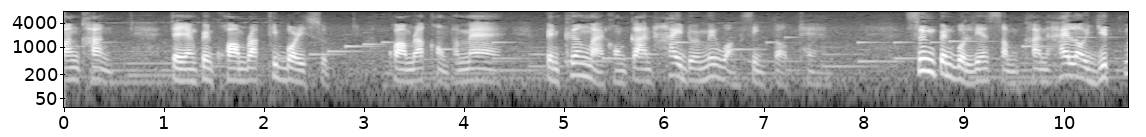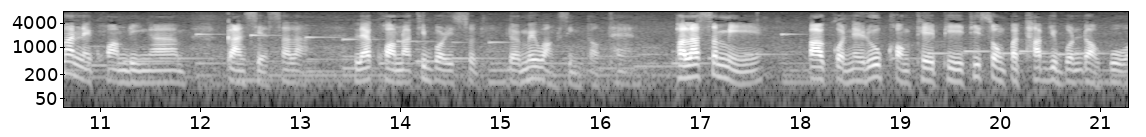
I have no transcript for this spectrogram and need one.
มั่งคั่ง แต่ยังเป็นความรักที่บริสุทธิ์ ความรักของพระแม่เป็นเครื่องหมายของการให้โดยไม่หวังสิ่งตอบแทน ซึ่งเป็นบทเรียนสำคัญให้เรายึดมั่นในความดีงาม การเสียสละ และความรักที่บริสุทธิ์ โดยไม่หวังสิ่งตอบแทน พระลักษมีปรากฏในรูปของเทพีที่ทรงประทับอยู่บนดอกบัว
